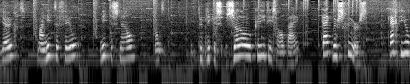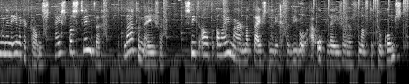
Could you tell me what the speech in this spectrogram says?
jeugd, maar niet te veel, niet te snel. Want het publiek is zo kritisch altijd. Kijk naar Schuurs. Krijgt die jongen een eerlijke kans? Hij is pas 20. Laat hem even. Het is niet altijd alleen maar Matthijs de Lichte die we opleveren vanaf de toekomst.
